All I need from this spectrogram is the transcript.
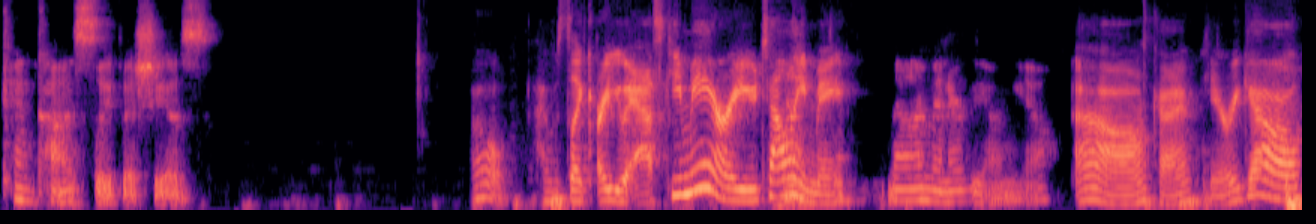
can cause sleep issues? Oh, I was like, are you asking me or are you telling me? No, I'm interviewing you. Oh, okay. Here we go.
